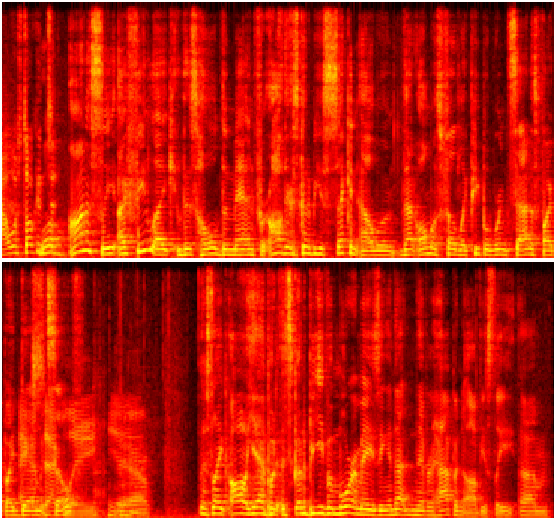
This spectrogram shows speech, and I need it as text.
I was talking well, honestly, I feel like this whole demand for oh, there's gonna be a second album that almost felt like people weren't satisfied by to Damn itself. exactly yeah. It's like oh yeah, but it's gonna be even more amazing, and that never happened, obviously. Um,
